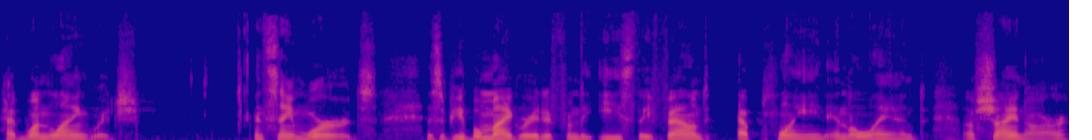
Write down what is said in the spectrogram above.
had one language and same words. As the people migrated from the east, they found a plain in the land of Shinar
